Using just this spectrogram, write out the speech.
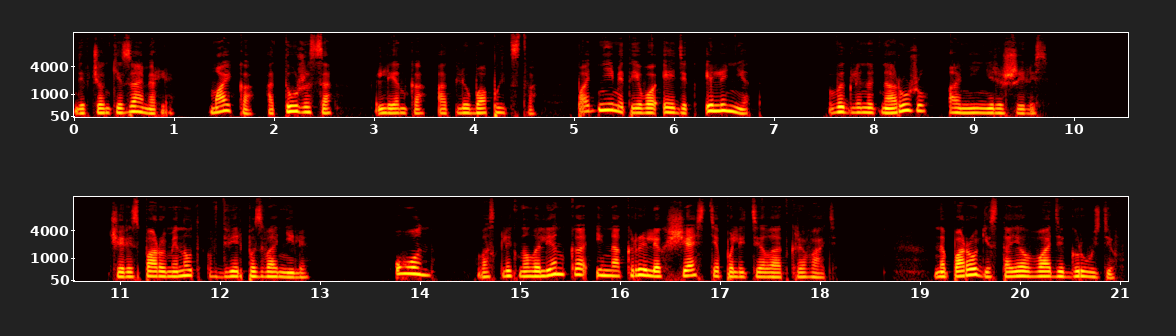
Девчонки замерли. Майка от ужаса, Ленка от любопытства. Поднимет его Эдик или нет? Выглянуть наружу они не решились. Через пару минут в дверь позвонили. «Он!» — воскликнула Ленка и на крыльях счастья полетела открывать. На пороге стоял Вадик Груздев.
